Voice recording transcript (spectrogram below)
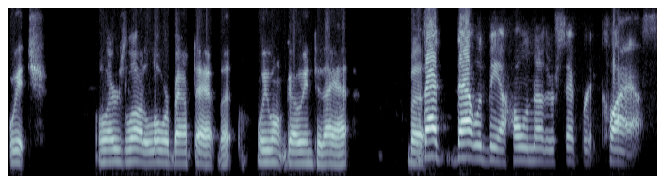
which, well, there's a lot of lore about that, but we won't go into that. But that that would be a whole nother separate class.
